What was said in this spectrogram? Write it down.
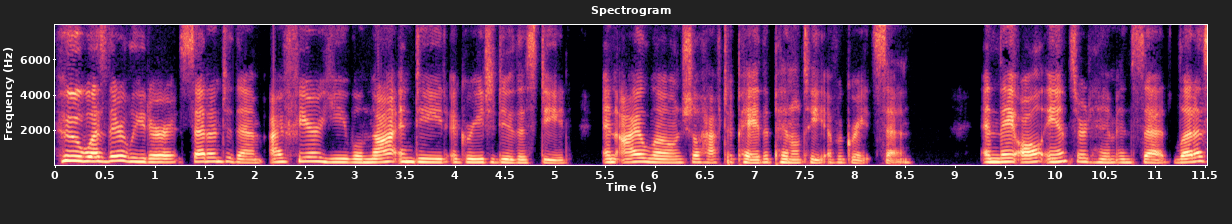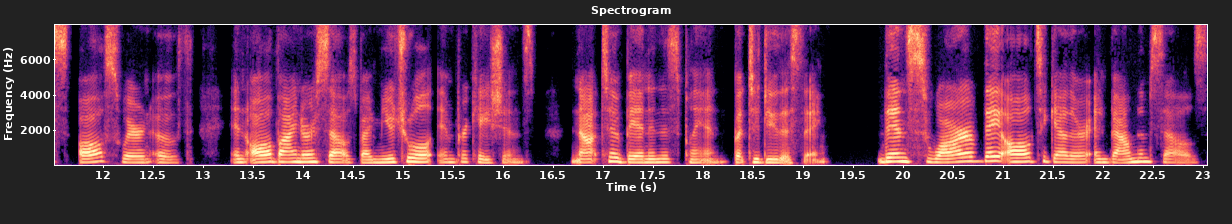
who was their leader, said unto them, I fear ye will not indeed agree to do this deed, and I alone shall have to pay the penalty of a great sin. And they all answered him and said, Let us all swear an oath, and all bind ourselves by mutual imprecations, not to abandon this plan, but to do this thing. Then swarved they all together and bound themselves,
